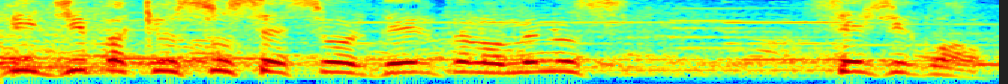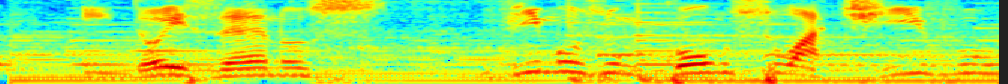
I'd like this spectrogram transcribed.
pedir para que o sucessor dele, pelo menos, seja igual. Em dois anos, vimos um cônsul ativo,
